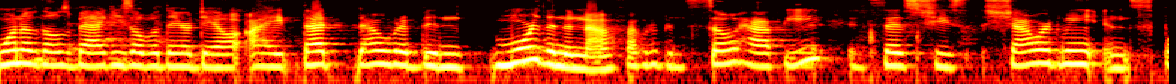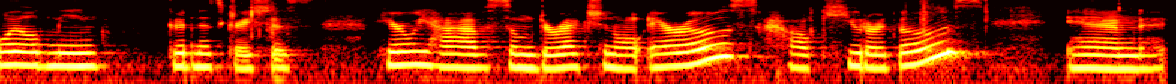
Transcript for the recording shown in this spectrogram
one of those baggies over there, Dale, I that that would have been more than enough. I would have been so happy. It says she's showered me and spoiled me. Goodness gracious. Here we have some directional arrows. How cute are those? And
